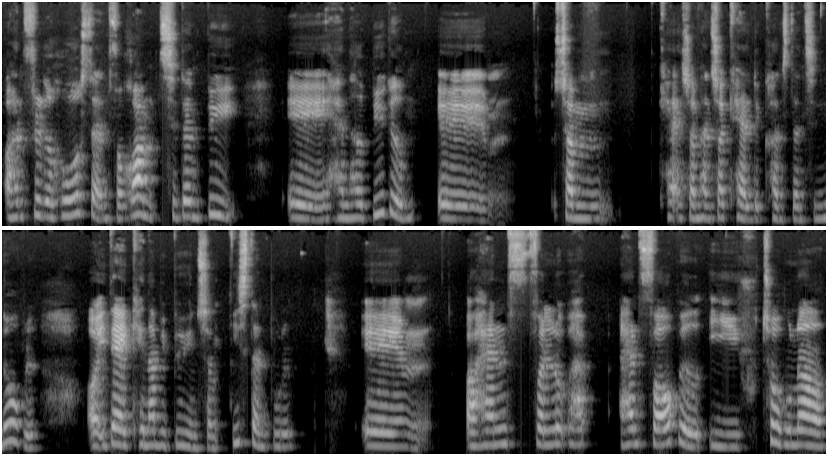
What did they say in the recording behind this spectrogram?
og han flyttede hovedstaden fra Rom til den by, øh, han havde bygget, øh, som, som han så kaldte Konstantinopel, og i dag kender vi byen som Istanbul. Øh, og han, forlod, han forbød i 200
